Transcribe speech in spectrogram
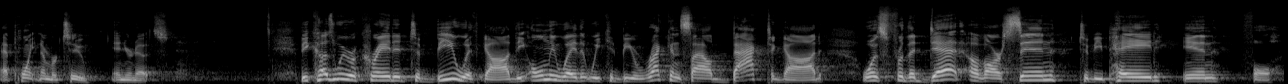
at point number two in your notes. Because we were created to be with God, the only way that we could be reconciled back to God was for the debt of our sin to be paid in full.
